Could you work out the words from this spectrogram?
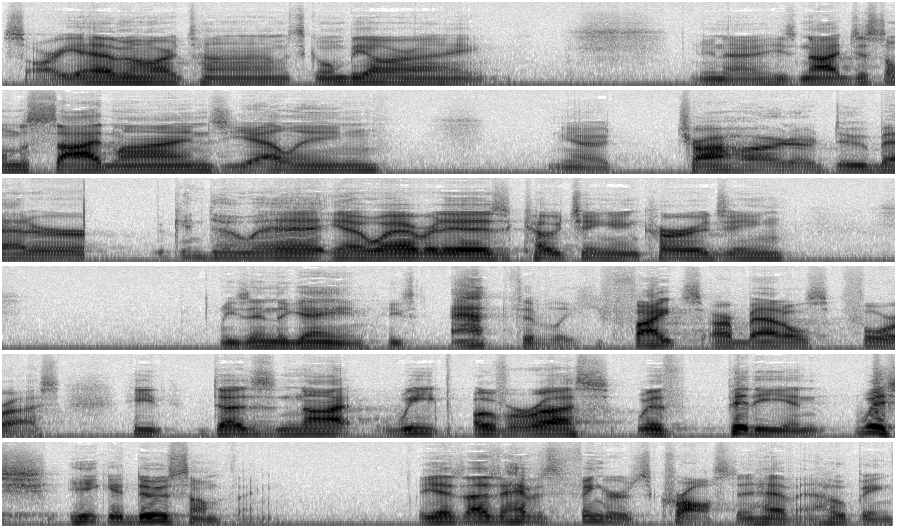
sorry you're having a hard time, it's going to be all right. You know, he's not just on the sidelines yelling, you know, try harder, do better, you can do it, you know, whatever it is, coaching, encouraging. He's in the game. He's actively, he fights our battles for us. He does not weep over us with pity and wish he could do something. He has, doesn't have his fingers crossed in heaven, hoping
